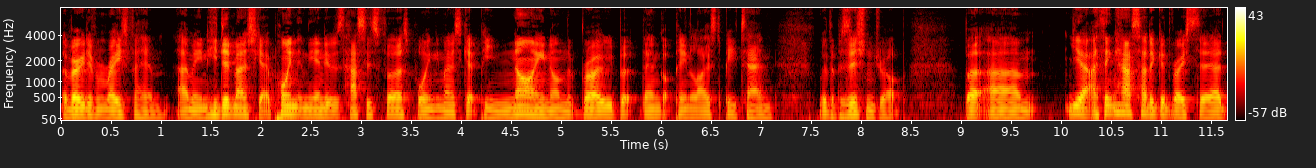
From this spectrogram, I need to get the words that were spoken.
a very different race for him. I mean, he did manage to get a point in the end. It was Haas's first point. He managed to get P9 on the road, but then got penalised to P10 with a position drop. But um, yeah, I think Haas had a good race there.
